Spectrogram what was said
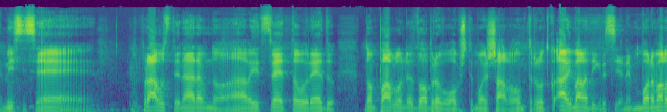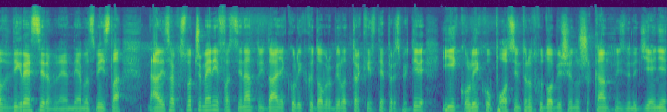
Misli se, pravu ste naravno, ali sve je to u redu. Don Pablo ne odobrava uopšte moje šale u ovom trenutku, ali mala digresija, ne, moram malo da digresiram, ne, nema smisla, ali u svakom slučaju meni je fascinantno i dalje koliko je dobro bila trka iz te perspektive i koliko u posljednjem trenutku dobiješ jednu šokantno iznenađenje,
